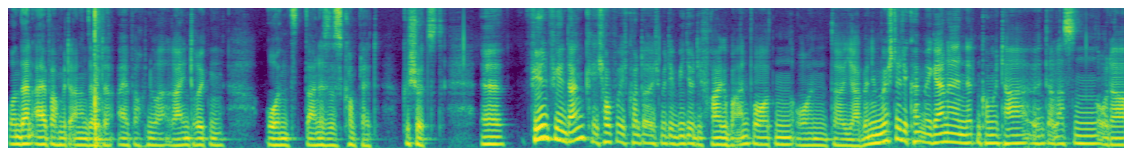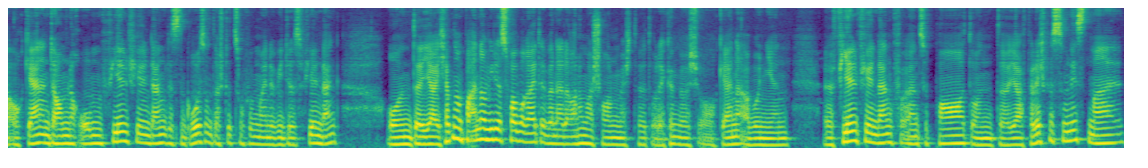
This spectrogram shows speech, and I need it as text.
und dann einfach mit der anderen Seite einfach nur reindrücken und dann ist es komplett geschützt. Äh, vielen, vielen Dank. Ich hoffe, ich konnte euch mit dem Video die Frage beantworten. Und äh, ja, wenn ihr möchtet, ihr könnt mir gerne einen netten Kommentar hinterlassen oder auch gerne einen Daumen nach oben. Vielen, vielen Dank. Das ist eine große Unterstützung für meine Videos. Vielen Dank. Und äh, ja, ich habe noch ein paar andere Videos vorbereitet, wenn ihr da auch nochmal schauen möchtet. Oder ihr könnt mich auch gerne abonnieren. Äh, vielen, vielen Dank für euren Support und äh, ja, vielleicht bis zum nächsten Mal.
